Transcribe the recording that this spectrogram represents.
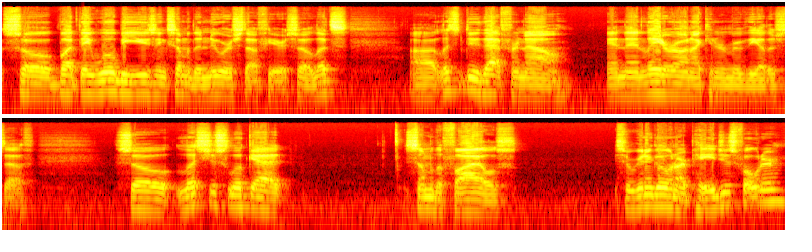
So, but they will be using some of the newer stuff here. So let's uh, let's do that for now, and then later on I can remove the other stuff. So let's just look at some of the files. So we're going to go in our pages folder.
